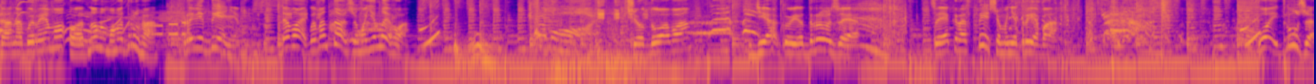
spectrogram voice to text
та наберемо одного мого друга. Привіт, Дені! Давай, вивантажуй моє лего. Чудово! Дякую, друже! Це якраз те, що мені треба. Ой, друже!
